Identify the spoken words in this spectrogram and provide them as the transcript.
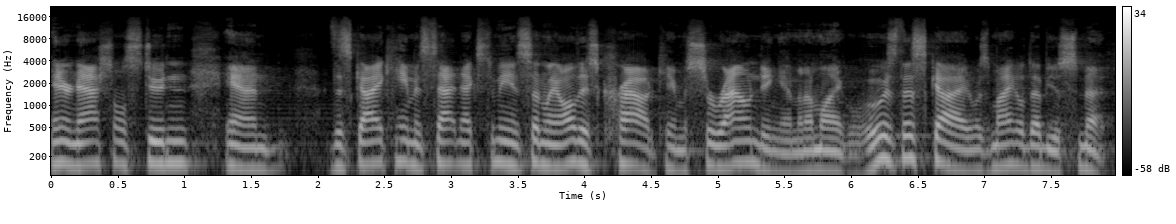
international student and this guy came and sat next to me, and suddenly all this crowd came surrounding him. And I'm like, well, who is this guy? It was Michael W. Smith.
